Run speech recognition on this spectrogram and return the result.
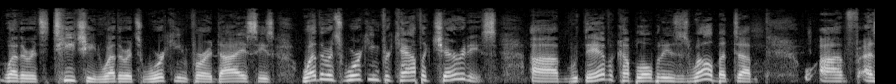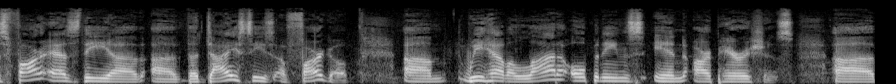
whether it's teaching, whether it's working for a diocese, whether it's working for Catholic charities. Uh, they have a couple openings as well, but uh, uh, as far as the the diocese of Fargo, um, we have a lot of openings in our parishes. Uh,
